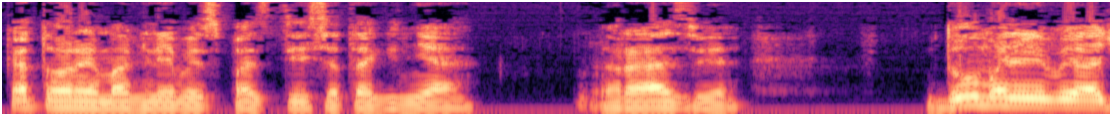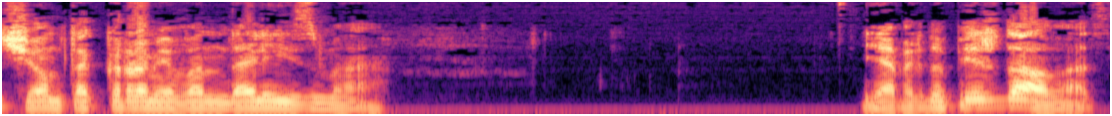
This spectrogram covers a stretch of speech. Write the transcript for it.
которые могли бы спастись от огня? Разве думали вы о чем-то, кроме вандализма?» «Я предупреждал вас,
